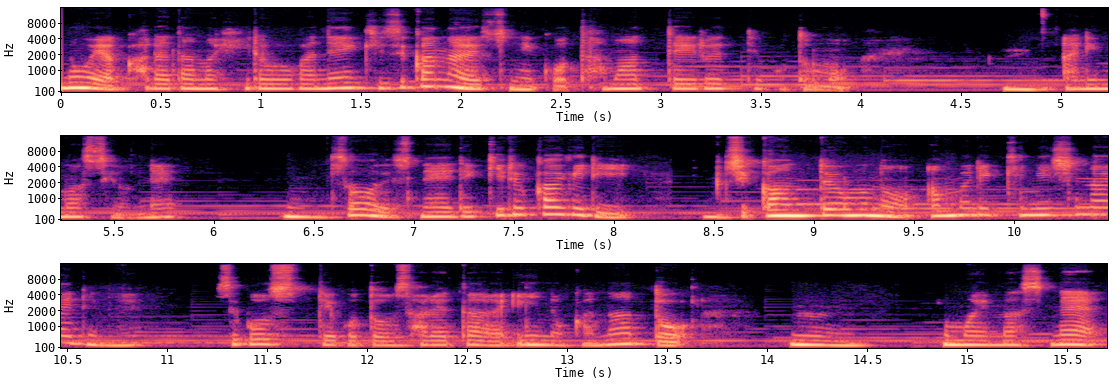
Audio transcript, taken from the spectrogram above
脳や体の疲労がね気づかないうちにこう溜まっているっていうことも、うん、ありますよね。うん、そうですねできる限り時間というものをあんまり気にしないでね過ごすっていうことをされたらいいのかなと、うん、思いますね。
